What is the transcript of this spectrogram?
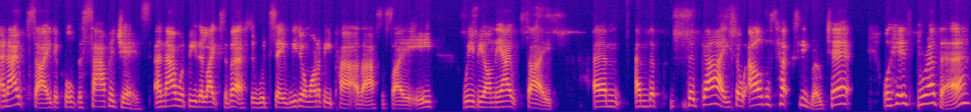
And outside are called the savages. And that would be the likes of us who would say, we don't want to be part of that society. We be on the outside. Um, and the, the guy, so Aldous Huxley wrote it. Well, his brother,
